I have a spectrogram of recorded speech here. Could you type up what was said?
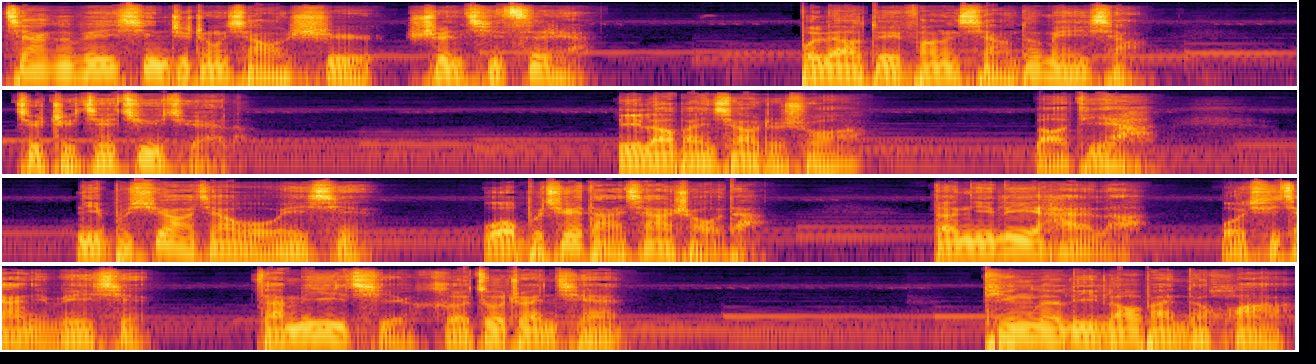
加个微信这种小事顺其自然，不料对方想都没想，就直接拒绝了。李老板笑着说：“老弟啊，你不需要加我微信，我不缺打下手的。等你厉害了，我去加你微信，咱们一起合作赚钱。”听了李老板的话，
